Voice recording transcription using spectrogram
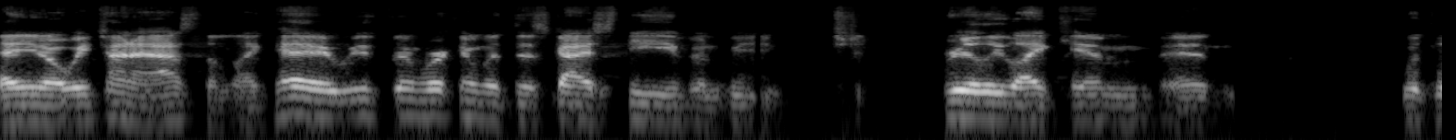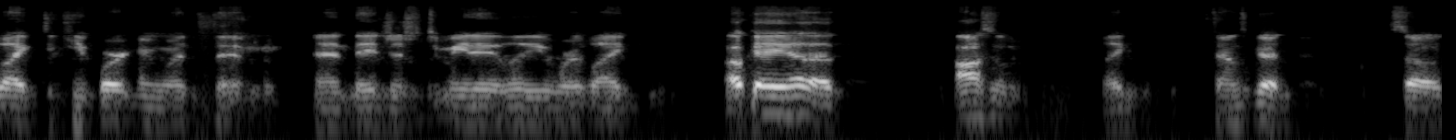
And you know, we kind of asked them like, "Hey, we've been working with this guy Steve, and we really like him, and would like to keep working with him." And they just immediately were like, "Okay, yeah, that's awesome. Like, sounds good." So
